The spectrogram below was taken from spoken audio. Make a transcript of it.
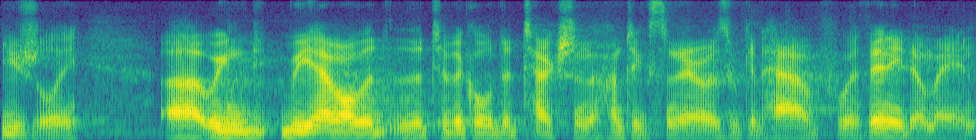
usually. Uh, we, can, we have all the, the, typical detection hunting scenarios we could have with any domain.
